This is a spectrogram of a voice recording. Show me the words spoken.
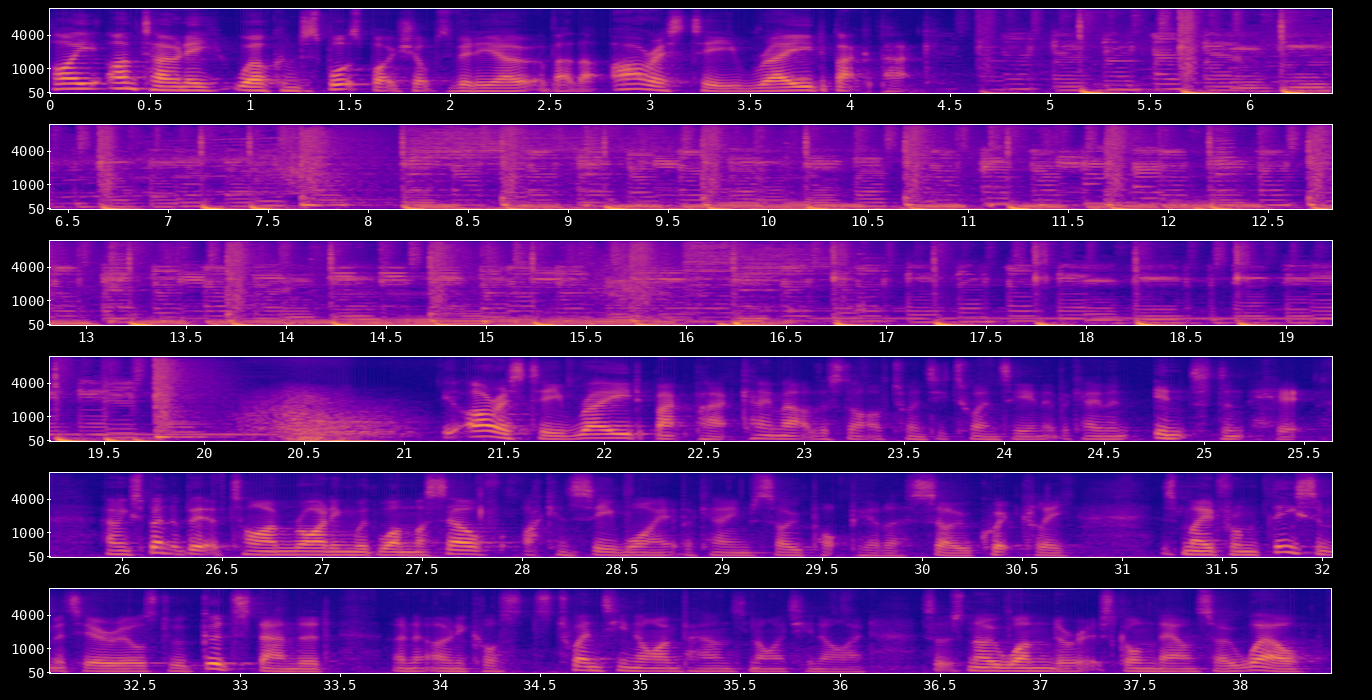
Hi, I'm Tony. Welcome to Sports Bike Shop's video about the RST Raid backpack. The RST Raid backpack came out at the start of 2020 and it became an instant hit. Having spent a bit of time riding with one myself, I can see why it became so popular so quickly. It's made from decent materials to a good standard and it only costs £29.99, so it's no wonder it's gone down so well.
